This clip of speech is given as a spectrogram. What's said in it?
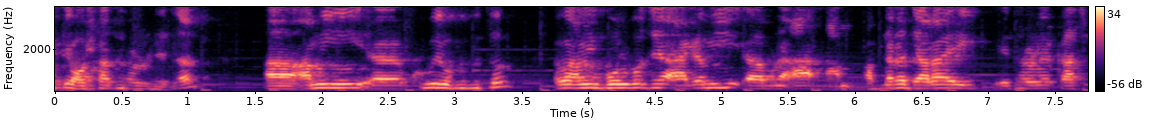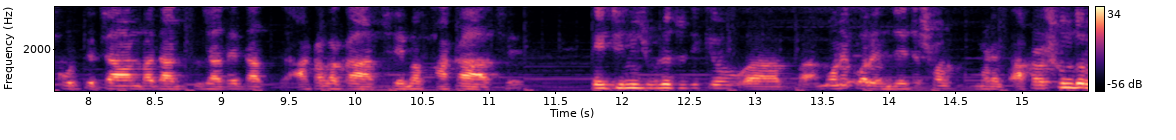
একটি অসাধারণ রেজাল্ট আমি খুবই অভিভূত। এবং আমি বলব যে আগামী মানে আপনারা যারা এই ধরনের কাজ করতে চান বা দাঁত যাদের দাঁত আঁকা বাঁকা আছে বা ফাঁকা আছে, এই জিনিসগুলো যদি কেউ মনে করেন যে এটা মানে আপনারা সুন্দর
